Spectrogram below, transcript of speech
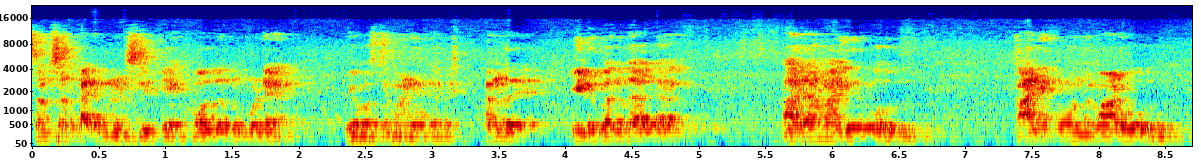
ಸಣ್ಣ ಸಣ್ಣ ಕಾರ್ಯ ನಡೆಸಲಿಕ್ಕೆ ಹಾಲನ್ನು ಕೂಡ ವ್ಯವಸ್ಥೆ ಮಾಡಿದ್ದಾರೆ. ಅಂದರೆ ಇಲ್ಲಿ ಬಂದಾಗ ಆರಾಮಾಗಿರಬಹುದು ಕಾರ್ಯಕ್ರಮವನ್ನು ಮಾಡಬಹುದು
